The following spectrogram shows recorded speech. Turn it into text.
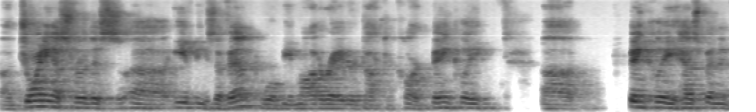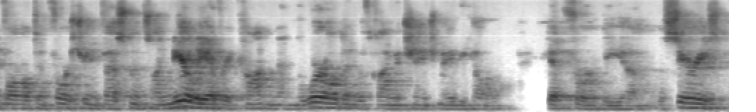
Uh, joining us for this uh, evening's event will be moderator Dr. Clark Binkley. Uh, Binkley has been involved in forestry investments on nearly every continent in the world, and with climate change, maybe he'll hit for the, uh, the series.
